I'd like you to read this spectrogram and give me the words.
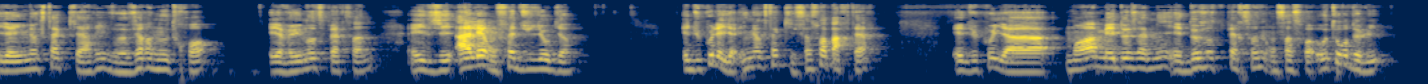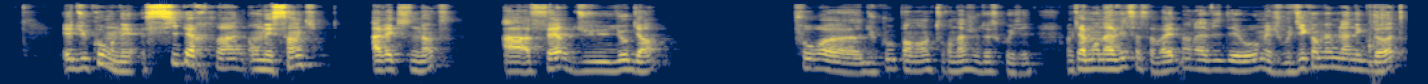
Il y a Inoxtag qui arrive vers nous trois. Et il y avait une autre personne. Et il dit Allez, on fait du yoga. Et du coup, il y a Inoxtag qui s'assoit par terre. Et du coup, il y a moi, mes deux amis et deux autres personnes. On s'assoit autour de lui. Et du coup, on est six personnes, on est cinq avec Inox à faire du yoga pour euh, du coup pendant le tournage de Squeezie. Donc à mon avis ça ça va être dans la vidéo mais je vous dis quand même l'anecdote.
